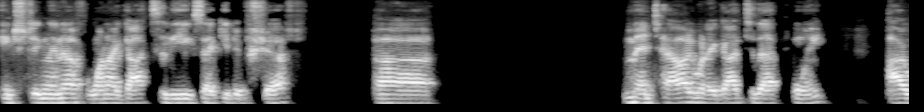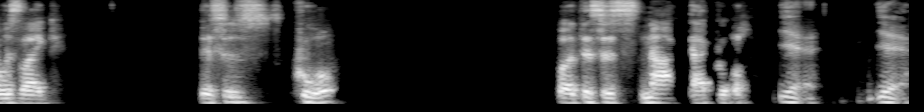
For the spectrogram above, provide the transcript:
interestingly enough, when I got to the executive chef uh, mentality, when I got to that point, I was like, this is cool, but this is not that cool. Yeah. Yeah.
